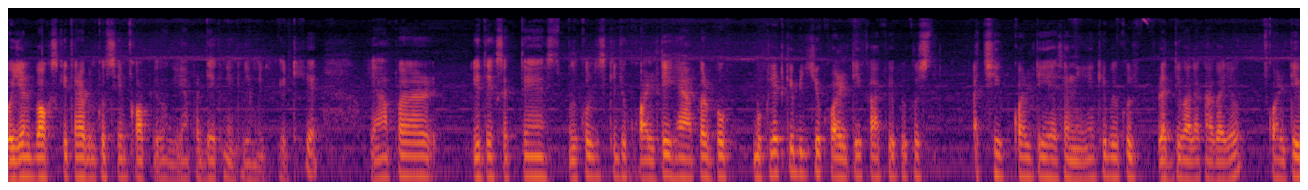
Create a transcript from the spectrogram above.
ओरिजिनल बॉक्स की तरह बिल्कुल सेम कॉपी होगी यहाँ पर देखने के लिए मिलेगी ठीक है? यहाँ पर ये देख सकते हैं, बिल्कुल इसकी जो क्वालिटी है, यहाँ पर बुक बुकलेट की भी जो क्वालिटी काफ़ी बिल्कुल अच्छी क्वालिटी है, ऐसा नहीं है कि बिल्कुल रद्दी वाला कागज़ हो क्वालिटी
